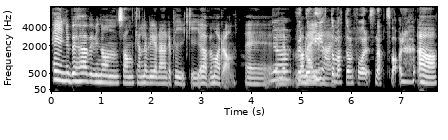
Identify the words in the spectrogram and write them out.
Hej nu behöver vi någon som kan leverera en replik i övermorgon. Eh, ja för då vet de att de får snabbt svar. Ja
